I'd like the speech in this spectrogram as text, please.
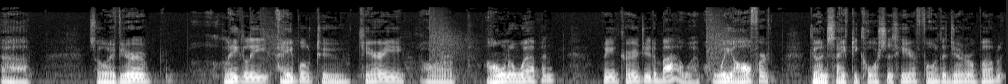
Uh, so if you're legally able to carry or own a weapon, we encourage you to buy a weapon. We offer gun safety courses here for the general public,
